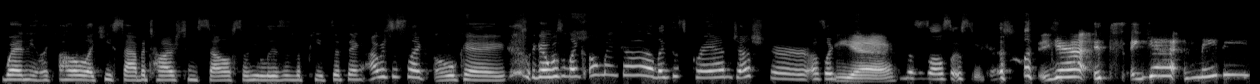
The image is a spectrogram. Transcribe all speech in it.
when he's like, oh, like he sabotaged himself, so he loses the pizza thing. I was just like, okay, like I wasn't like, oh my god, like this grand gesture. I was like, Yeah. this is all so stupid. Yeah, it's yeah, maybe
